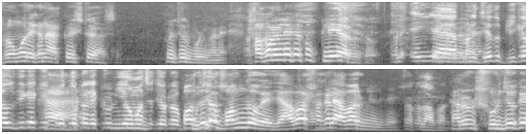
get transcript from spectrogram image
ভ্রমর এখানে আকৃষ্ট হয়ে আসে প্রচুর পরিমাণে। সকালবেলা এটা খুব ক্লিয়ার হতো। মানে এই মানে যেহেতু বিকাল দিকে কি হ্যাঁ। পদ্মটার একটু নিয়ম আছে যে ওটা পদ্মটা বন্ধ হয়ে যায় আবার সকালে আবার মিলবে। কারণ সূর্যকে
